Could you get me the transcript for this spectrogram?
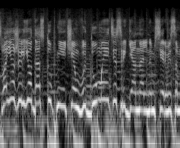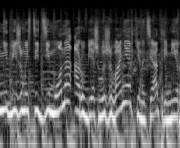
Свое жилье доступнее, чем вы думаете, с региональным сервисом недвижимости Димона, а рубеж выживания в кинотеатре «Мир».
